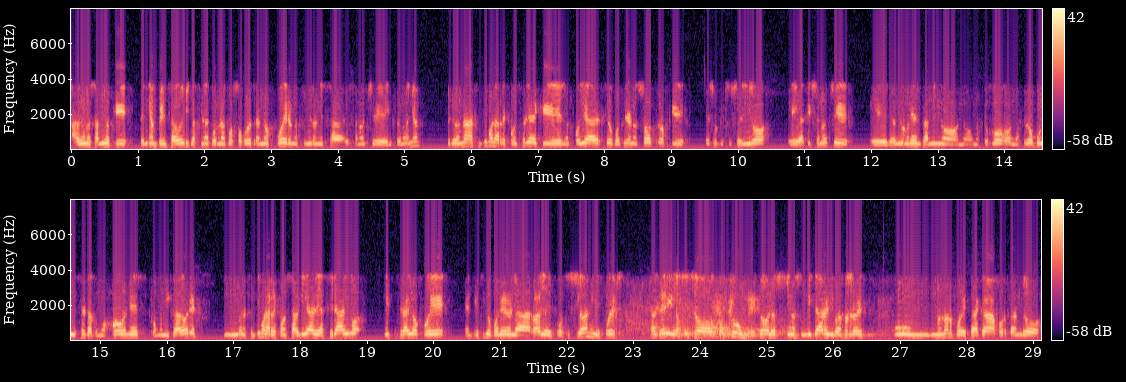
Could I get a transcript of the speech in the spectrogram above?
algunos amigos que tenían pensado ir y que al final por una cosa o por otra no fueron, no estuvieron esa, esa noche en Cromañón, pero nada, sentimos la responsabilidad de que nos podía haber sido cualquiera de nosotros, que eso que sucedió eh, aquella noche eh, de alguna manera también nos tocó nos tocó muy cerca como jóvenes comunicadores y bueno sentimos la responsabilidad de hacer algo y este hacer algo fue en principio poner la radio a disposición y después ya te digo se hizo costumbre. Todos los que nos invitaron y para nosotros es un, honor poder estar acá aportando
